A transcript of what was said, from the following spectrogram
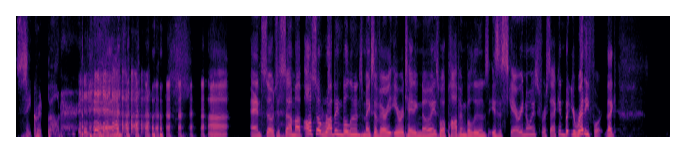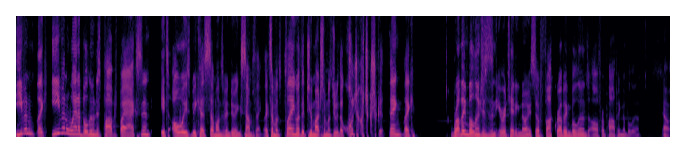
secret boner. And, uh, and so to sum up, also rubbing balloons makes a very irritating noise, while popping balloons is a scary noise for a second, but you're ready for it. Like even like even when a balloon is popped by accident, it's always because someone's been doing something. Like someone's playing with it too much, someone's doing the thing. Like rubbing balloons just is an irritating noise. So fuck rubbing balloons, all for popping a balloon. no,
